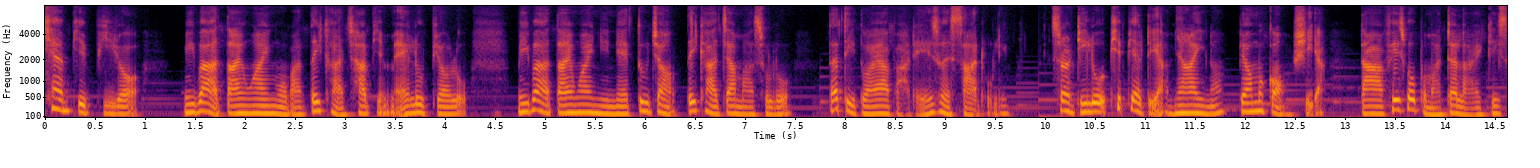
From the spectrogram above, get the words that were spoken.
ဖြန့်ပစ်ပြီးတော့ မိဘအတိုင်းဝိုင်းကိုပါတိတ်ခါချပြင်မယ်လို့ပြောလို့မိဘအတိုင်းဝိုင်းနေနဲ့သူ့ကြောင့်တိတ်ခါကြမှာဆိုလို့တက်တည်သွားရပါတယ်ဆိုရယ်စာတူလေးဆိုတော့ဒီလိုအဖြစ်ပြက်တွေအများကြီးနော်ပြောမကုန်ရှိရဒါ Facebook ပေါ်မှာတက်လာတဲ့ကိစ္စ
